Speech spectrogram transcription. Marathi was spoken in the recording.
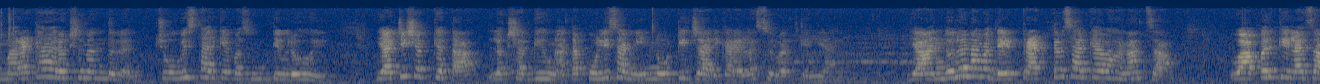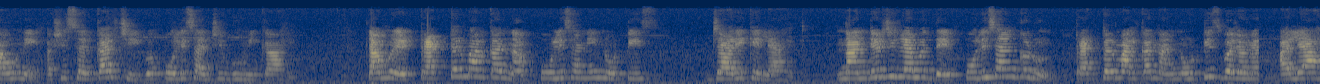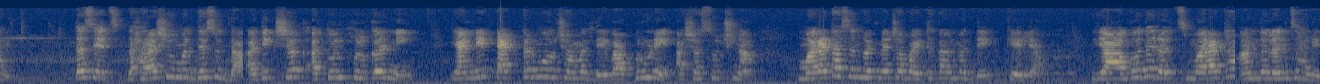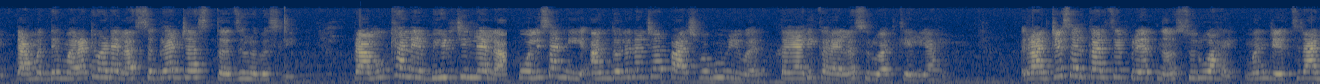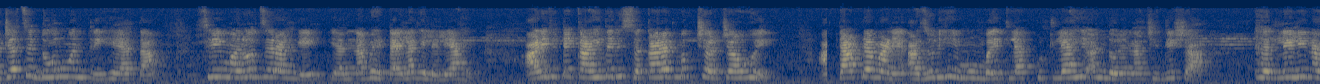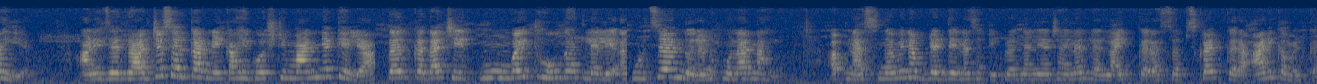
मराठा आरक्षण आंदोलन चोवीस तारखेपासून तीव्र होईल. याची शक्यता लक्षात घेऊन आता पोलिसांनी नोटीस जारी करायला सुरुवात केली आहे. या आंदोलनामध्ये ट्रॅक्टर सारख्या वाहनांचा वापर केला जाऊ नये अशी सरकारची व पोलिसांची भूमिका आहे. त्यामुळे ट्रॅक्टर मालकांना पोलिसांनी नोटीस जारी केल्या आहेत. नांदेड जिल्ह्यामध्ये पोलिसांकडून ट्रॅक्टर मालकांना नोटीस बजावण्यात आल्या आहेत. तसेच धाराशिवमध्ये सुद्धा अधीक्षक अतुल कुलकर्णी यांनी ट्रॅक्टर मोर्चामध्ये वापरू नये अशा सूचना मराठा संघटनेच्या बैठकांमध्ये केल्या. या अगोदरच मराठा आंदोलन झाले. त्यामध्ये मराठवाड्याला सगळ्यात जास्त झळ बसली. प्रामुख्याने बीड जिल्ह्याला पोलिसांनी आंदोलनाच्या पार्श्वभूमीवर तयारी करायला सुरुवात केली आहे. राज्य सरकारचे प्रयत्न सुरू आहेत. म्हणजेच राज्याचे दोन मंत्री हे आता श्री मनोज जरांगे यांना भेटायला गेलेले आहेत. आणि तिथे काहीतरी सकारात्मक चर्चा होईल. त्याप्रमाणे अजूनही मुंबईतल्या कुठल्याही आंदोलनाची दिशा ठरलेली नाहीये. आणि जर राज्य सरकारने काही गोष्टी मान्य केल्या तर कदाचित मुंबईत होऊ घातलेले पुढचे आंदोलन होणार नाही. आपणास नवीन अपडेट देण्यासाठी प्रज्ञान या चॅनलला लाईक करा सबस्क्राईब करा आणि कमेंट करा.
